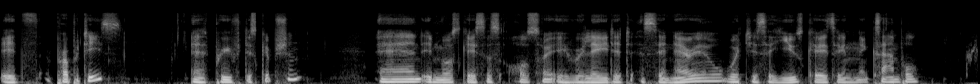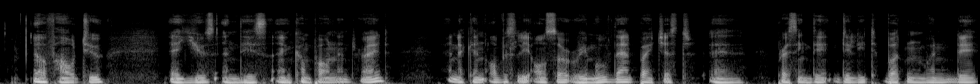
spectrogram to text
its properties, a brief description, and in most cases also a related scenario, which is a use case, an example of how to uh, use in this uh, component, right? And I can obviously also remove that by just uh, pressing the delete button when the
